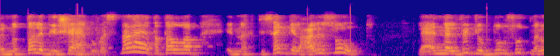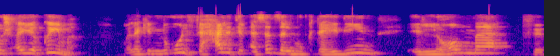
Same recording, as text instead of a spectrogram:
ان الطالب يشاهده بس ده يتطلب إنك تسجل عليه صوت لأن الفيديو بدون صوت ملوش أي قيمة. ولكن نقول في حالة الأساتذة المجتهدين اللي هم في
